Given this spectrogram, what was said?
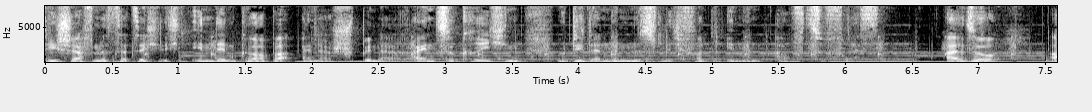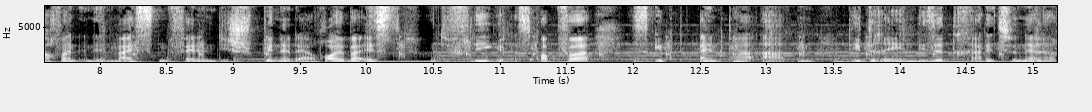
Die schaffen es tatsächlich in den Körper einer Spinne reinzukriechen und die dann genüsslich von innen aufzufressen. Also, auch wenn in den meisten Fällen die Spinne der Räuber ist und die Fliege das Opfer, es gibt ein paar Arten, die drehen diese traditionelle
